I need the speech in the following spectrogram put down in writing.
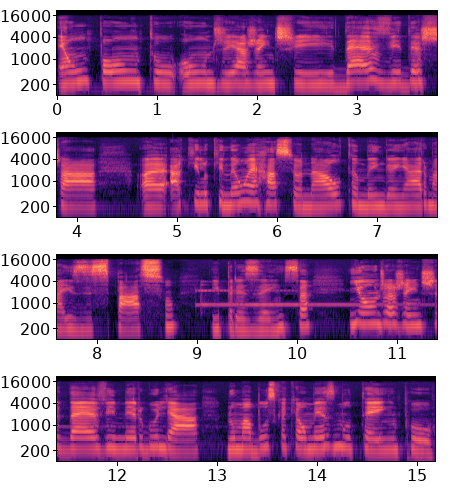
é um ponto onde a gente deve deixar é, aquilo que não é racional também ganhar mais espaço e presença e onde a gente deve mergulhar numa busca que ao mesmo tempo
